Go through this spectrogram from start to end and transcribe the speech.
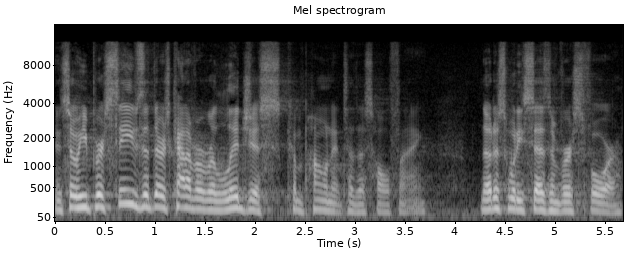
And so he perceives that there's kind of a religious component to this whole thing. Notice what he says in verse 4.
